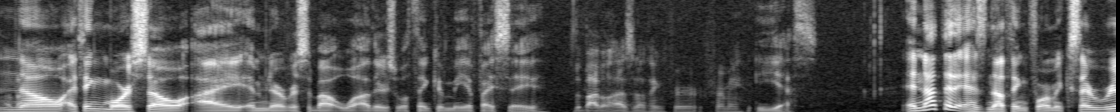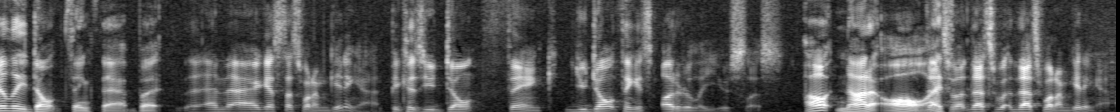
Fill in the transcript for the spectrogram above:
about no, I think more so. I am nervous about what others will think of me if I say the Bible has nothing for for me, yes, and not that it has nothing for me, because I really don't think that. But and I guess that's what I'm getting at. Because you don't think you don't think it's utterly useless. oh, not at all. That's th- what that's what that's what I'm getting at.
